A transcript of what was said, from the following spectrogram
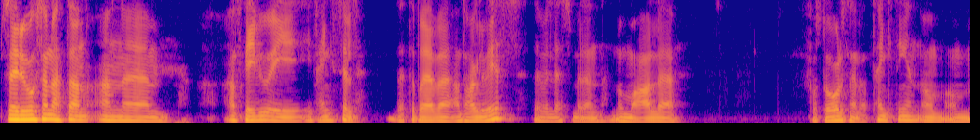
så er det jo også sånn at han, han, eh, han skriver jo i, i fengsel, dette brevet antageligvis. Det er vel det som er den normale forståelsen eller tenkningen om, om,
